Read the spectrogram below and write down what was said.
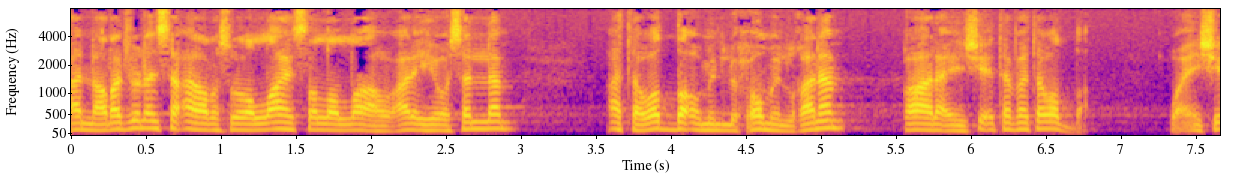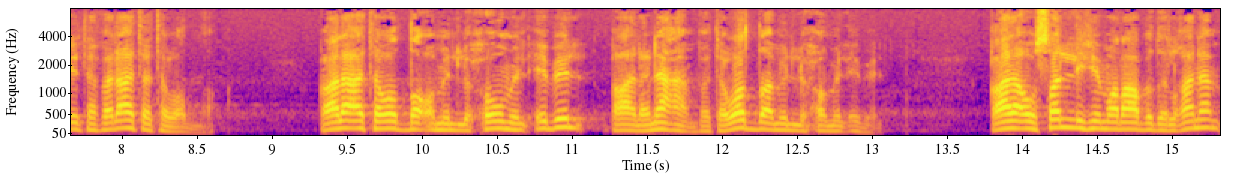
أن رجلا سأل رسول الله صلى الله عليه وسلم أتوضأ من لحوم الغنم؟ قال إن شئت فتوضأ وإن شئت فلا تتوضأ. قال أتوضأ من لحوم الإبل؟ قال نعم فتوضأ من لحوم الإبل. قال أصلي في مرابض الغنم؟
